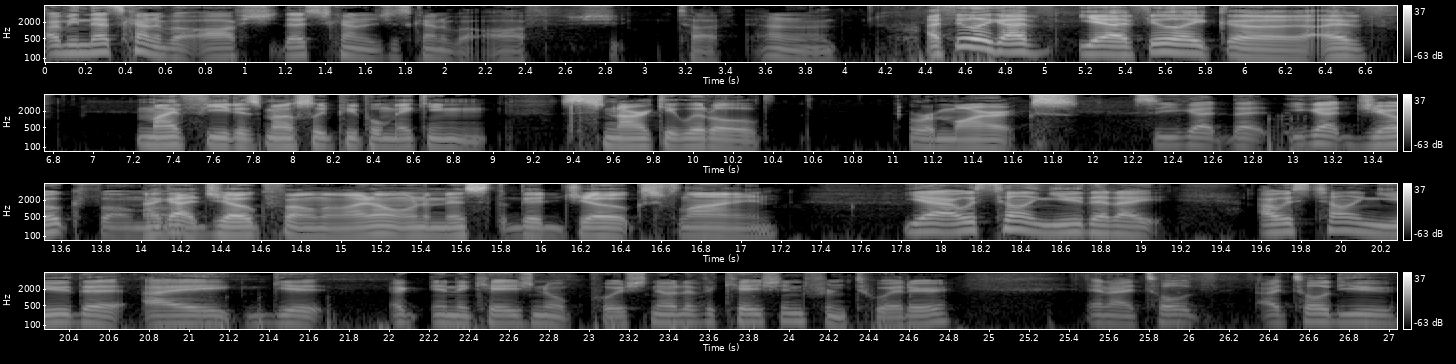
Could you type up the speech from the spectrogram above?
I mean, that's kind of a off sh- that's kind of just kind of a off sh- tough. I don't know. I feel like I've yeah, I feel like uh I've my feed is mostly people making snarky little remarks. So you got that you got joke FOMO. I got joke FOMO. I don't want to miss the good jokes flying. Yeah, I was telling you that I, I was telling you that I get a, an occasional push notification from Twitter, and I told I told you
